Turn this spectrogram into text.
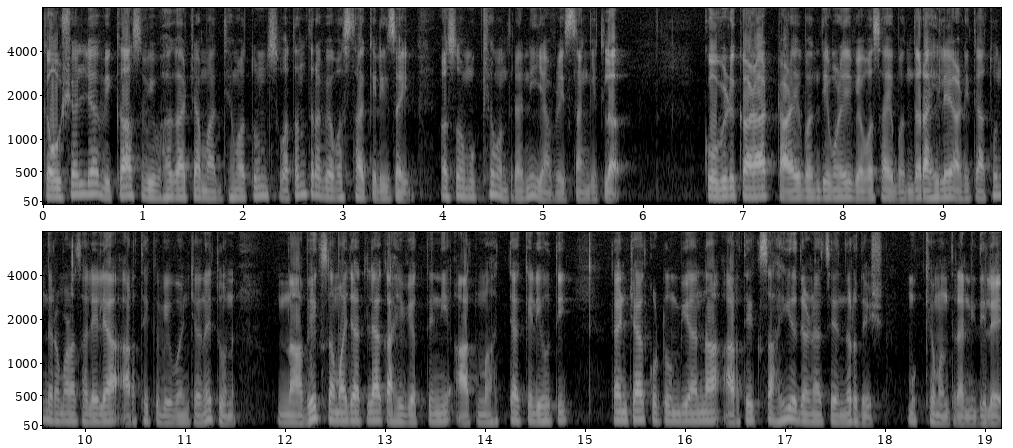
कौशल्य विकास विभागाच्या माध्यमातून स्वतंत्र व्यवस्था केली जाईल असं मुख्यमंत्र्यांनी यावेळी सांगितलं. कोविड काळात टाळेबंदीमुळे व्यवसाय बंद राहिले आणि त्यातून निर्माण झालेल्या आर्थिक विवंचनेतून नाभिक समाजातल्या काही व्यक्तींनी आत्महत्या केली होती. त्यांच्या कुटुंबियांना आर्थिक सहाय्य देण्याचे निर्देश मुख्यमंत्र्यांनी दिले.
